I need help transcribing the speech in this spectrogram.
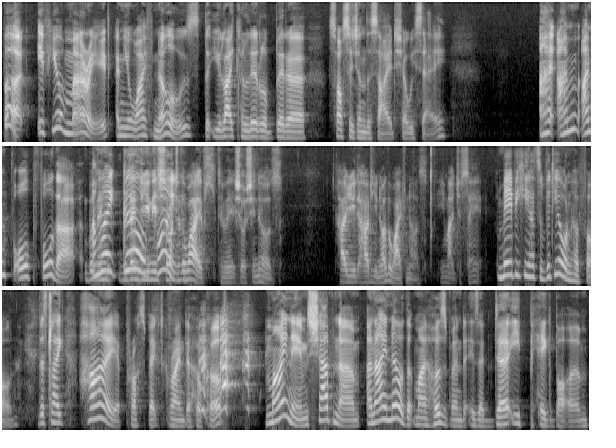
But if you're married and your wife knows that you like a little bit of sausage on the side, shall we say? I, I'm I'm all for that. I'm then, like, but then do you need to talk to the wife to make sure she knows? How you how do you know the wife knows? He might just say it. maybe he has a video on her phone that's like, "Hi, prospect Grindr hookup. my name's Shabnam, and I know that my husband is a dirty pig bottom,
